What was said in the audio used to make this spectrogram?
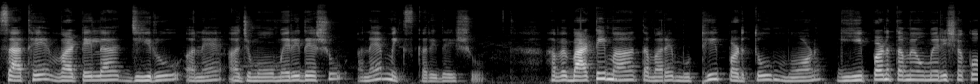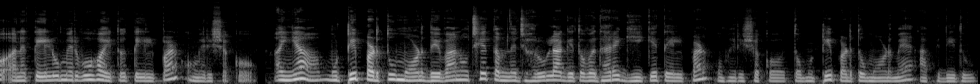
સાથે વાટેલા જીરું અને અજમો ઉમેરી દઈશું અને મિક્સ કરી દઈશું. હવે બાટીમાં તમારે મુઠ્ઠી, પડતું, મોણ, ઘી પણ તમે ઉમેરી શકો અને તેલ ઉમેરવું હોય તો તેલ પણ ઉમેરી શકો. અહીંયા મુઠ્ઠી, પડતું, મોણ દેવાનું છે. તમને જરૂર લાગે તો વધારે ઘી કે તેલ પણ ઉમેરી શકો. તો મુઠ્ઠી, પડતું, મોણ મેં આપી દીધું.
